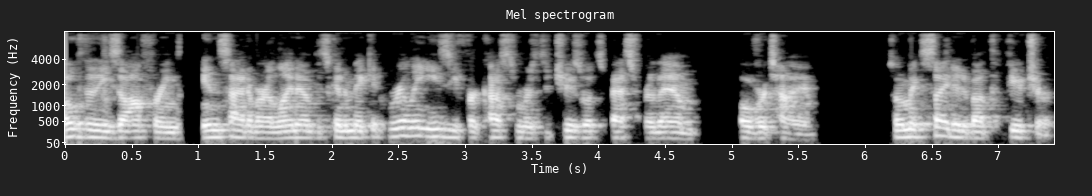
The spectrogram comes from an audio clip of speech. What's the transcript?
both of these offerings inside of our lineup is going to make it really easy for customers to choose what's best for them over time. So I'm excited about the future.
